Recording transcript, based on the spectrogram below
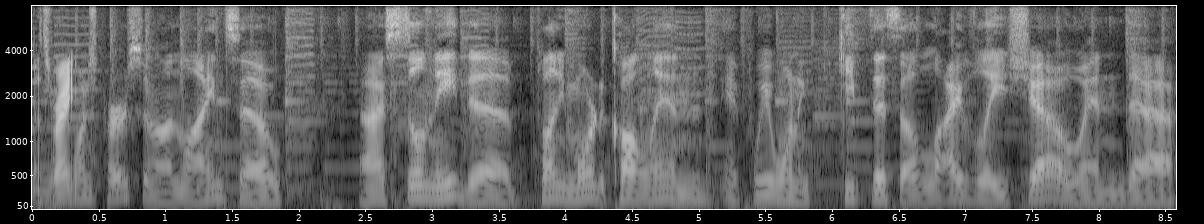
That's right. One person online, so I uh, still need uh, plenty more to call in if we want to keep this a lively show and uh,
